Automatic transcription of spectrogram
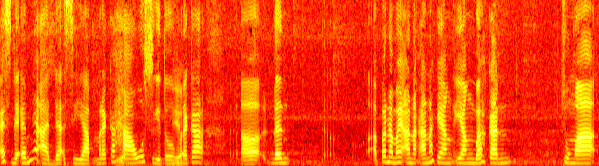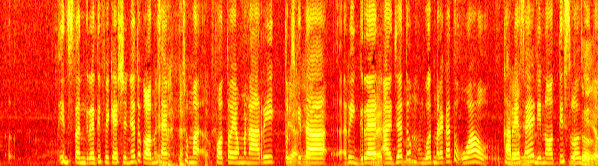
SDM-nya ada siap, mereka Iya. haus gitu, Iya. mereka uh, dan apa namanya anak-anak yang yang bahkan cuma instant gratification-nya tuh kalau misalnya cuma foto yang menarik terus Iya, kita regrand Red, aja tuh buat mereka tuh wow karya Iya, saya di notice loh Betul, gitu.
